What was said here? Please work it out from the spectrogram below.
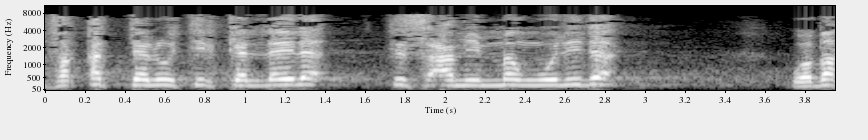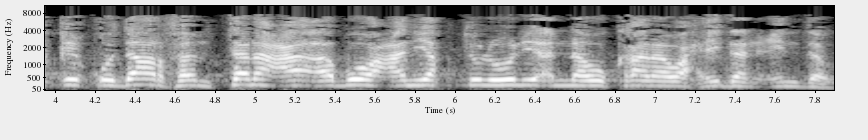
فقتلوا تلك الليلة تسعة ممن ولد وبقي قدار فامتنع أبوه عن يقتله لأنه كان وحيدا عنده.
